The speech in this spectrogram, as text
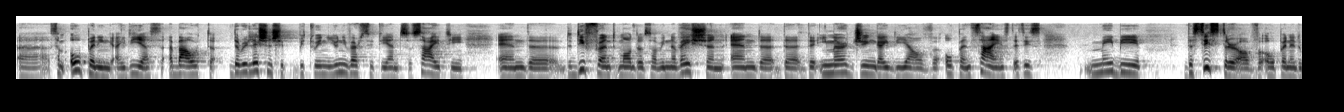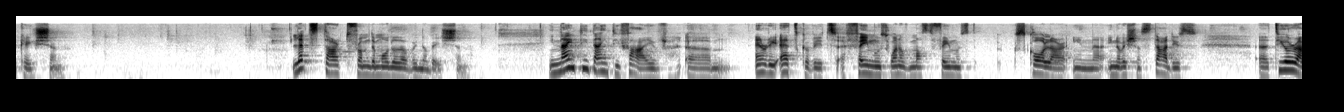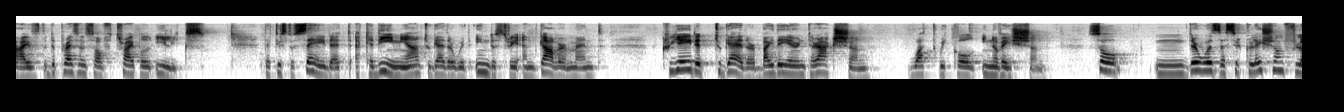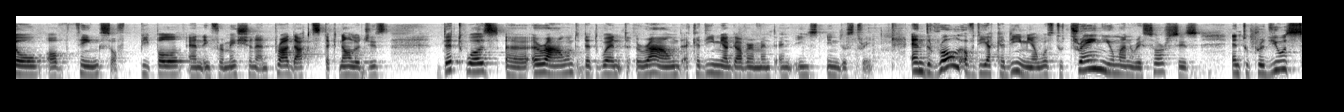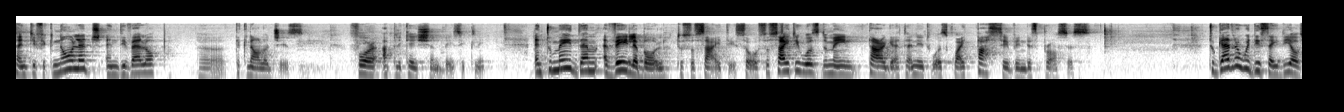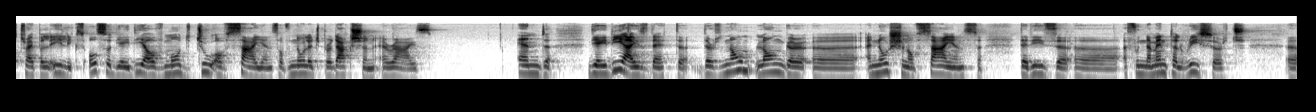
uh, some opening ideas about the relationship between university and society and uh, the different models of innovation and uh, the, the emerging idea of open science that is maybe the sister of open education. Let's start from the model of innovation. In 1995, um, Henry Etzkowitz, a famous, one of most famous scholar in uh, innovation studies, uh, theorized the presence of triple helix. That is to say that academia, together with industry and government, created together by their interaction what we call innovation. So um, there was a circulation flow of things, of people and information and products, technologies, that was uh, around, that went around academia, government, and in industry. And the role of the academia was to train human resources and to produce scientific knowledge and develop uh, technologies for application, basically, and to make them available to society. So society was the main target, and it was quite passive in this process. Together with this idea of triple helix, also the idea of mode two of science, of knowledge production arise. And uh, the idea is that uh, there's no longer uh, a notion of science that is uh, a fundamental research uh,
